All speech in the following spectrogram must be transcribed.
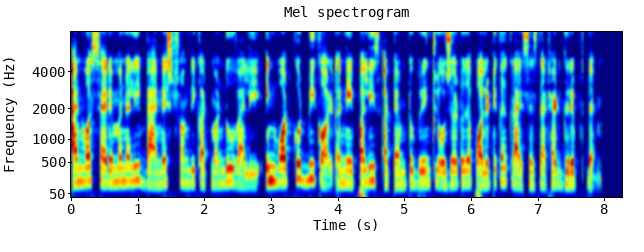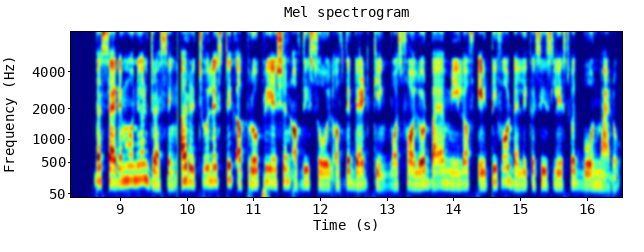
and was ceremonially banished from the Kathmandu Valley in what could be called a Nepalese attempt to bring closure to the political crisis that had gripped them. The ceremonial dressing, a ritualistic appropriation of the soul of the dead king, was followed by a meal of 84 delicacies laced with bone marrow.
